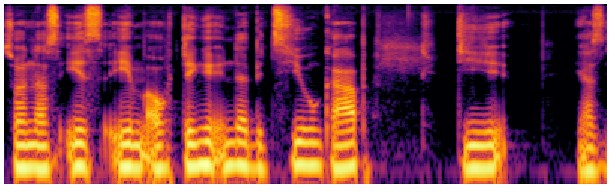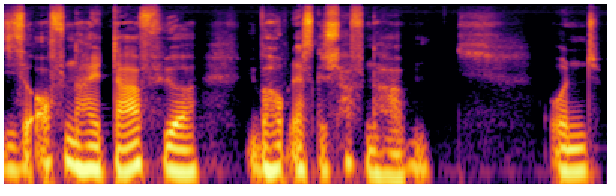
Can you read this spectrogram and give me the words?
sondern dass es eben auch Dinge in der Beziehung gab, die ja diese Offenheit dafür überhaupt erst geschaffen haben. Und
